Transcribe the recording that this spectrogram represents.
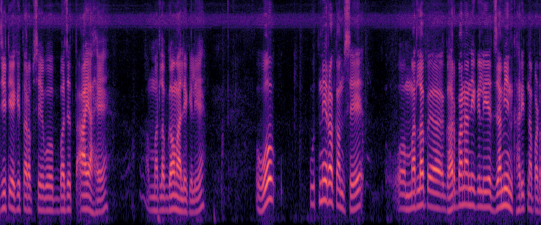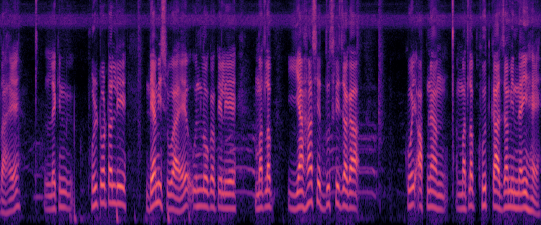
जीटीए की तरफ़ से वो बजट आया है मतलब गाँव वाले के लिए, वो उतने रकम से मतलब घर बनाने के लिए ज़मीन खरीदना पड़ता है, लेकिन फुल टोटली डैमेज हुआ है उन लोगों के लिए मतलब यहाँ से दूसरी जगह कोई अपना मतलब खुद का ज़मीन नहीं है।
